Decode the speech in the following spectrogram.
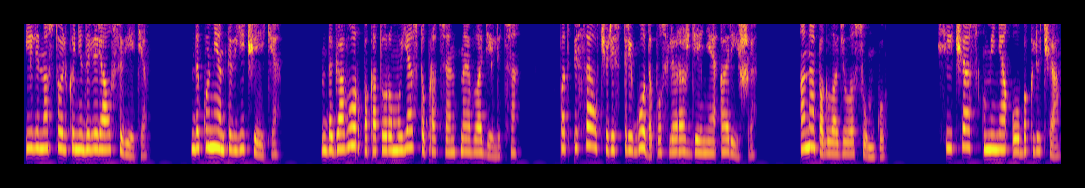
Или настолько не доверял Свете?» Документы в ячейке. Договор, по которому я стопроцентная владелица. Подписал через три года после рождения Ариши. Она погладила сумку. Сейчас у меня оба ключа.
